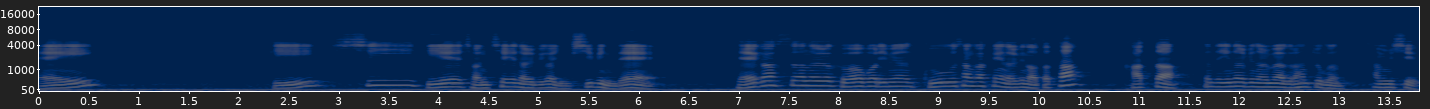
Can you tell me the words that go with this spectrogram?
A, B, C, D의 전체의 넓이가 60인데 대각선을 그어버리면 두 삼각형의 넓이는 어떻다? 같다. 근데 이 넓이는 얼마야? 그럼 한쪽은 30.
